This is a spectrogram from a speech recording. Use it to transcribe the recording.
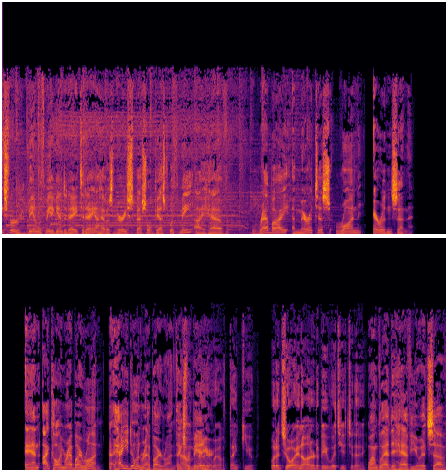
thanks for being with me again today. Today I have a very special guest with me. I have Rabbi Emeritus Ron Aronson. And I call him Rabbi Ron. Uh, How you doing, Rabbi Ron? Thanks for I'm being very here. Well, thank you. What a joy and honor to be with you today. Well, I'm glad to have you. It's uh,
